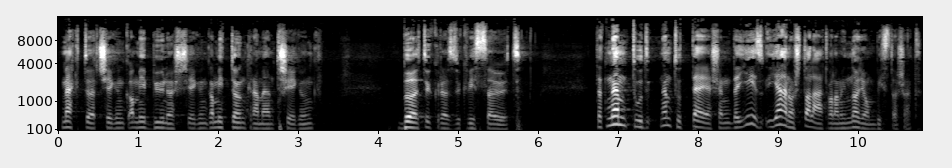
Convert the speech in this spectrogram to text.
megtörtségünk, a mi bűnösségünk, a mi tönkrementségünk, ből tükrözzük vissza őt. Tehát nem tud, nem tud teljesen, de Jézus, János talált valami nagyon biztosat.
